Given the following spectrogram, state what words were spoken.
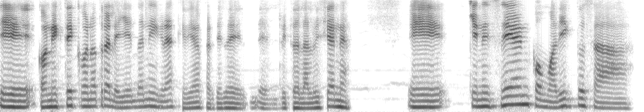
eh, conecté con otra leyenda negra que viene a partir del, rito de la Luisiana. Eh, quienes sean como adictos a,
